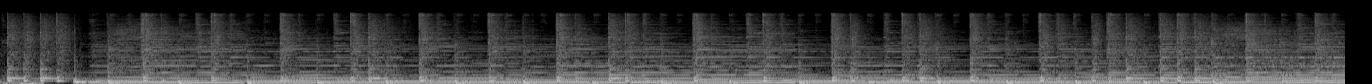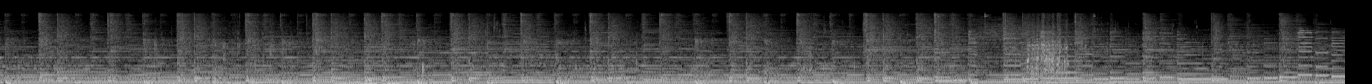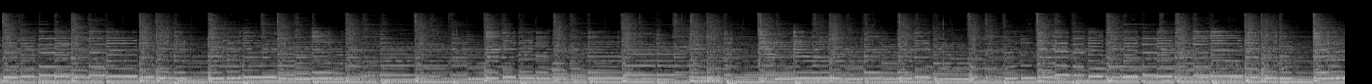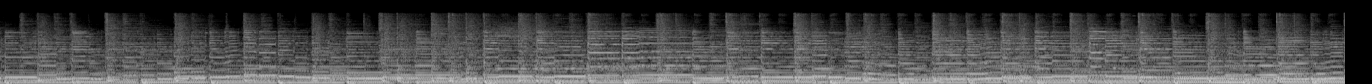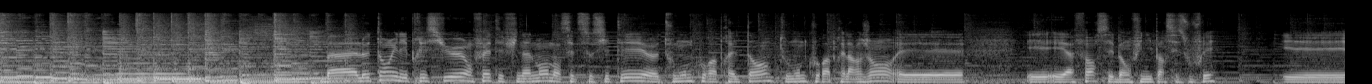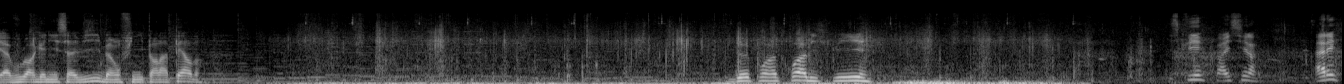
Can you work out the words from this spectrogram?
précieux en fait et finalement dans cette société euh, tout le monde court après le temps, tout le monde court après l'argent et, et, et à force eh ben, on finit par s'essouffler et à vouloir gagner sa vie ben, on finit par la perdre. « 2.3 biscuits. Biscuits, par ici là. Allez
